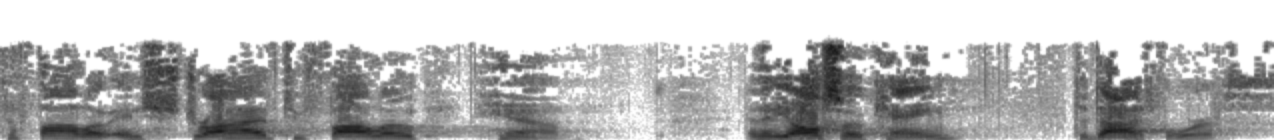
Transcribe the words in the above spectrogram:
to follow and strive to follow him. And then he also came to die for us.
